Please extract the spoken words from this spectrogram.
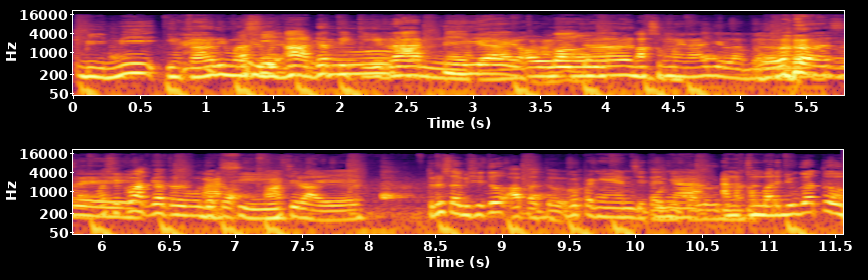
bini, ya kali masih, Masih ada pikiran, ya Iya, kan? ya Allah. Kan. langsung main aja lah masih. Kuat gak tuh udah Masih. masih lah ya terus habis itu apa tuh? Gue pengen Cita-cita punya lu di anak kembar juga tuh.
